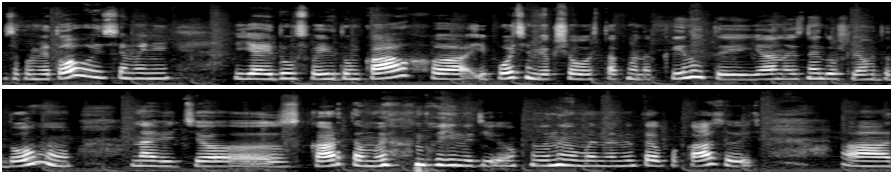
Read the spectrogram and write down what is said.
запам'ятовується мені. Я йду в своїх думках, і потім, якщо ось так мене кинути, я не знайду шлях додому, навіть з картами, бо іноді вони у мене не те показують. А,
